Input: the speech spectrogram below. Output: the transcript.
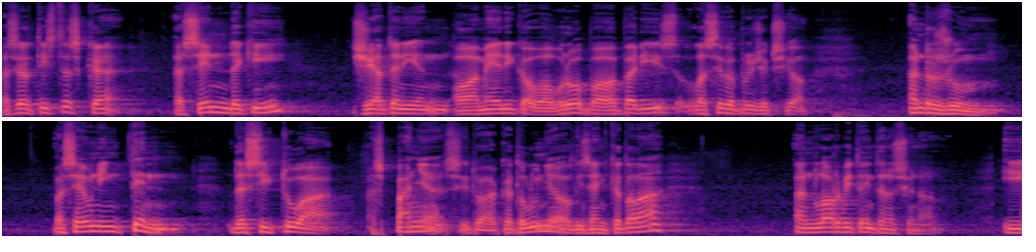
Va ser artistes que, essent d'aquí, ja tenien o a Amèrica o a Europa o a París la seva projecció. En resum, va ser un intent de situar Espanya, situar Catalunya, el disseny català, en l'òrbita internacional. I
